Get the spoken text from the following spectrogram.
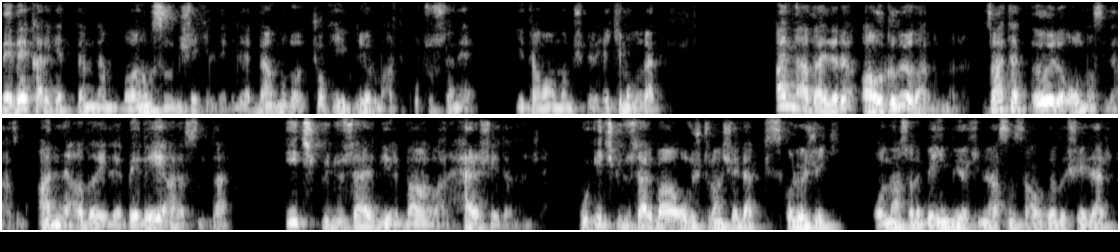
bebek hareketlerinden bağımsız bir şekilde bile ben bunu çok iyi biliyorum artık 30 seneyi tamamlamış bir hekim olarak anne adayları algılıyorlar bunları. Zaten öyle olması lazım. Anne adayıyla bebeği arasında içgüdüsel bir bağ var her şeyden önce. Bu içgüdüsel bağı oluşturan şeyler psikolojik, ondan sonra beyin biyokimyasının salgıladığı şeyler,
